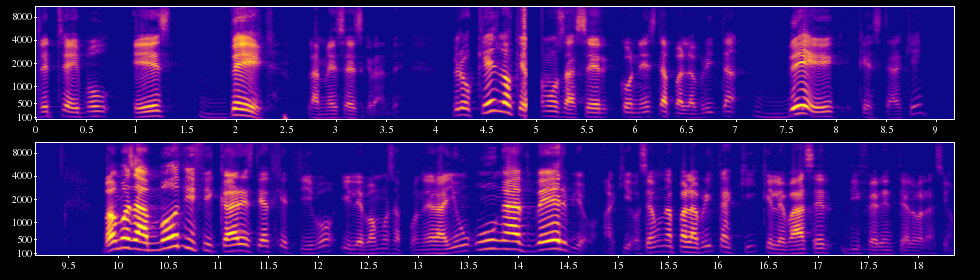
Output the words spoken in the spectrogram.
The table is big. La mesa es grande. Pero ¿qué es lo que vamos a hacer con esta palabrita big que está aquí? Vamos a modificar este adjetivo y le vamos a poner ahí un, adverbio aquí, o sea, una palabrita aquí que le va a hacer diferente a la oración.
